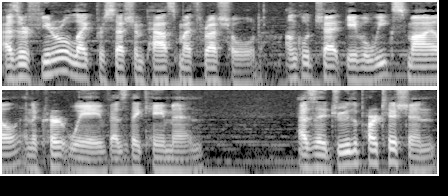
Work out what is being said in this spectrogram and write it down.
As their funeral like procession passed my threshold, Uncle Chet gave a weak smile and a curt wave as they came in. As they drew the partition,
